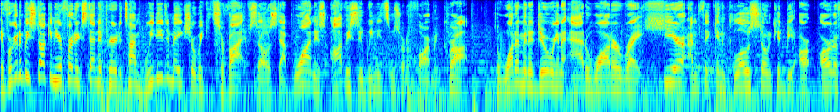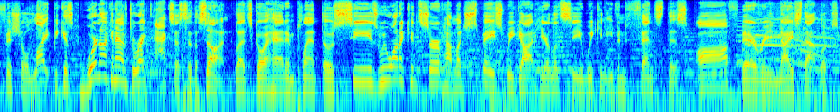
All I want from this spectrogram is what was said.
If we're to be stuck in here for an extended period of time, we need to make sure we can survive. So step one is obviously we need some sort of farm and crop. So what I'm to do, we're to add water right here. I'm thinking glowstone could be our artificial light because we're not to have direct access to the sun. Let's go ahead and plant those seeds. We want to conserve how much space we got here. Let's see. We can even fence this off. Very nice. That looks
